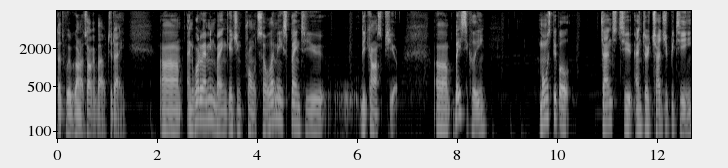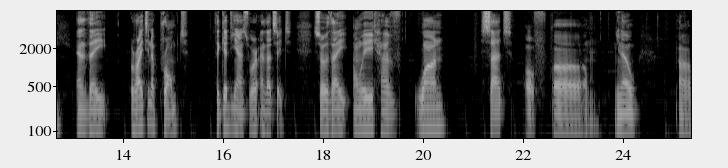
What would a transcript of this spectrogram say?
that we're gonna talk about today. Um, and what do I mean by engaging prompts? So let me explain to you the concept here. Uh, basically, most people tend to enter ChatGPT and they write in a prompt, they get the answer, and that's it. So they only have one set of, um, you know, uh,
